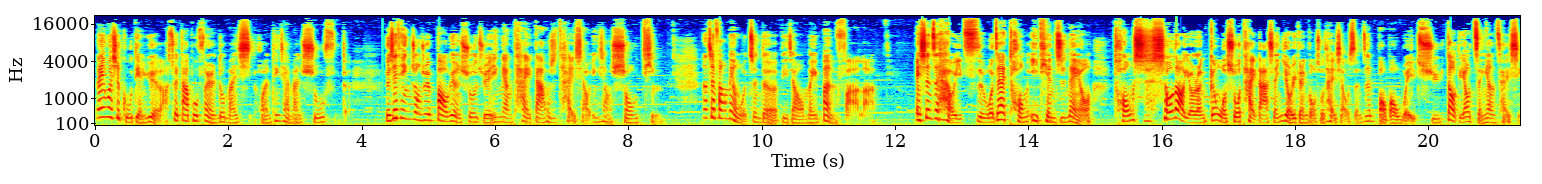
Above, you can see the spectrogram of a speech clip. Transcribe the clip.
那因为是古典乐啦，所以大部分人都蛮喜欢，听起来蛮舒服的。有些听众就会抱怨说，觉得音量太大或是太小，影响收听。那这方面我真的比较没办法啦。诶，甚至还有一次，我在同一天之内哦，同时收到有人跟我说太大声，又有一个人跟我说太小声，真的宝宝委屈。到底要怎样才行？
